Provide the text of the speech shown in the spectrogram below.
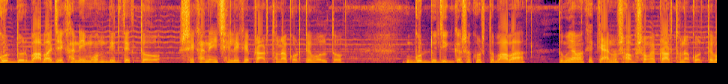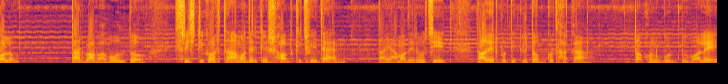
গুড্ডুর বাবা যেখানেই মন্দির দেখত, সেখানেই ছেলেকে প্রার্থনা করতে বলতো। গুড্ডু জিজ্ঞাসা করতো, বাবা, তুমি আমাকে কেন সব সময় প্রার্থনা করতে বলো? তার বাবা বলতো, সৃষ্টিকর্তা আমাদেরকে সব কিছুই দেন, তাই আমাদের উচিত তাদের প্রতি কৃতজ্ঞ থাকা। তখন গুড্ডু বলে,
